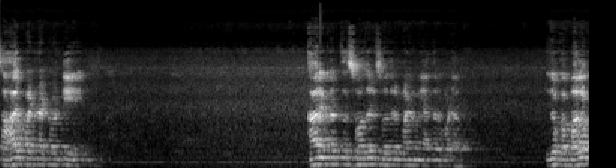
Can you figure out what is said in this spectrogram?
సహాయపడినటువంటి కార్యకర్త సోదరి సోదరి మణి మీ అందరూ కూడా. ఇది ఒక బలం.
